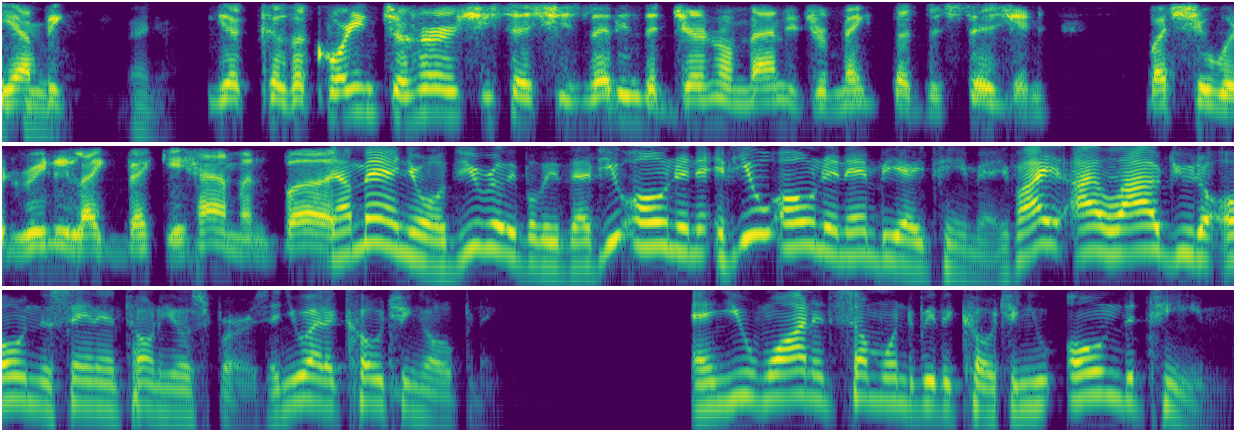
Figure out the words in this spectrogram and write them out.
Yeah, to be- Manuel. Yeah, because according to her, she says she's letting the general manager make the decision, but she would really like Becky Hammon. But Now, Manuel, do you really believe that if you own an if you own an NBA team, if I, I allowed you to own the San Antonio Spurs and you had a coaching opening, and you wanted someone to be the coach and you owned the team,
